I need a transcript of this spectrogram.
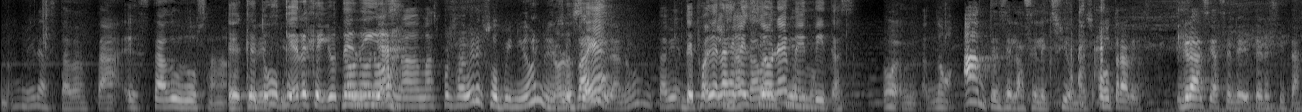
No, mira, está, está, está dudosa. Es que tú quieres que yo te no, no, diga. No, nada más por saber es su opinión, No eso lo es sé. válida, ¿no? Está bien. Después de las me elecciones me invitas. Oh, No, antes de las elecciones, otra vez. Gracias, Teresita.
